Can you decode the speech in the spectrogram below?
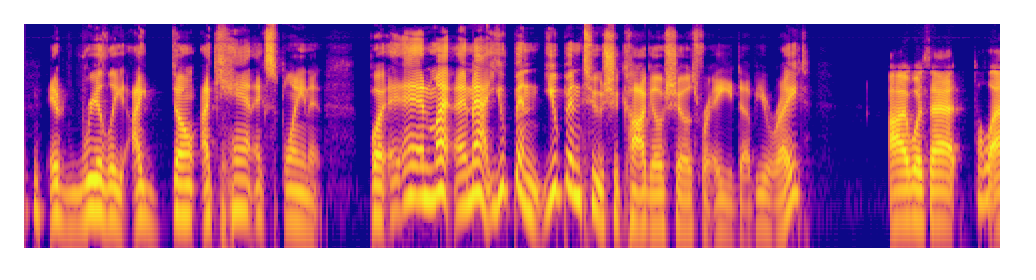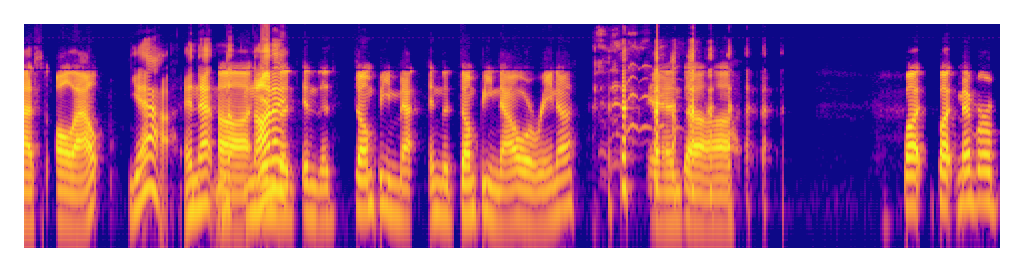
it really, I don't, I can't explain it. But and my and Matt, you've been you've been to Chicago shows for AEW, right? I was at the last All Out. Yeah, and that uh, not in a, the in the dumpy ma- in the dumpy now arena, and uh, but but memor-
